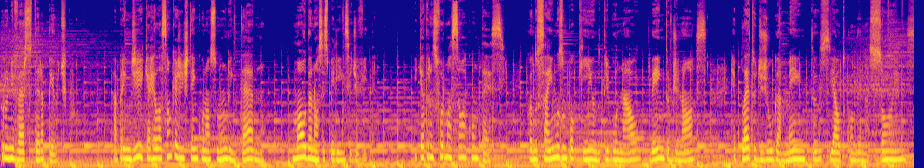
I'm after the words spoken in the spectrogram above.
para o universo terapêutico. Aprendi que a relação que a gente tem com o nosso mundo interno molda a nossa experiência de vida e que a transformação acontece quando saímos um pouquinho do tribunal dentro de nós, repleto de julgamentos e autocondenações,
